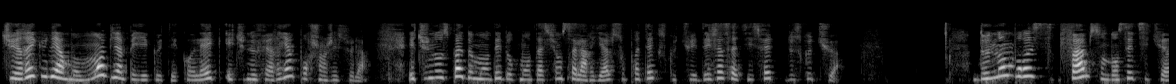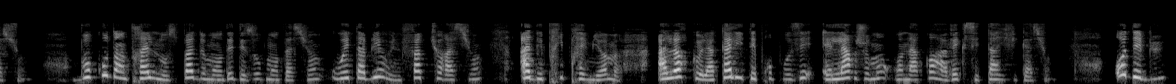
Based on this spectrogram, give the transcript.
Tu es régulièrement moins bien payé que tes collègues et tu ne fais rien pour changer cela. Et tu n'oses pas demander d'augmentation salariale sous prétexte que tu es déjà satisfaite de ce que tu as. De nombreuses femmes sont dans cette situation. Beaucoup d'entre elles n'osent pas demander des augmentations ou établir une facturation à des prix premium alors que la qualité proposée est largement en accord avec ces tarifications. Au début,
